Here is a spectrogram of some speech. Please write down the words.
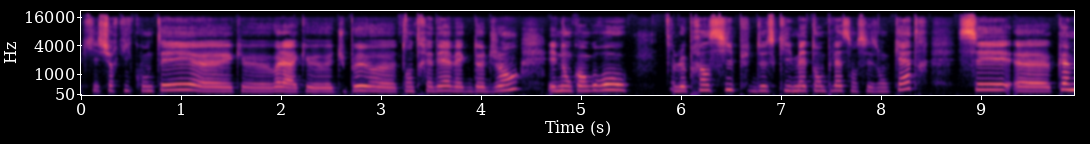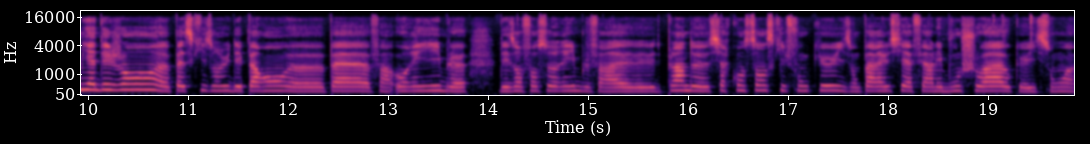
qui, sur qui compter, euh, et que, voilà, que tu peux t'entraider avec d'autres gens. Et donc, en gros, le principe de ce qu'ils mettent en place en saison 4, c'est euh, comme il y a des gens, euh, parce qu'ils ont eu des parents euh, pas, horribles, des enfants horribles, enfin, euh, plein de circonstances qui font qu'ils n'ont pas réussi à faire les bons choix ou qu'ils sont euh,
